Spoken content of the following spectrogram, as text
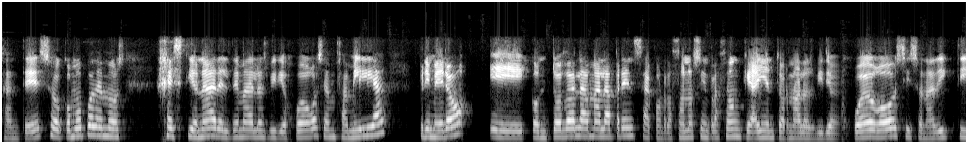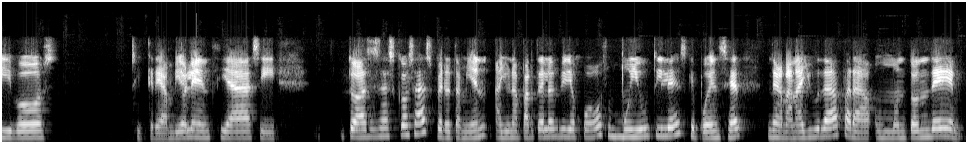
ante eso? ¿Cómo podemos gestionar el tema de los videojuegos en familia? Primero, eh, con toda la mala prensa, con razón o sin razón, que hay en torno a los videojuegos, si son adictivos, si crean violencia, si todas esas cosas, pero también hay una parte de los videojuegos muy útiles que pueden ser de gran ayuda para un montón de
